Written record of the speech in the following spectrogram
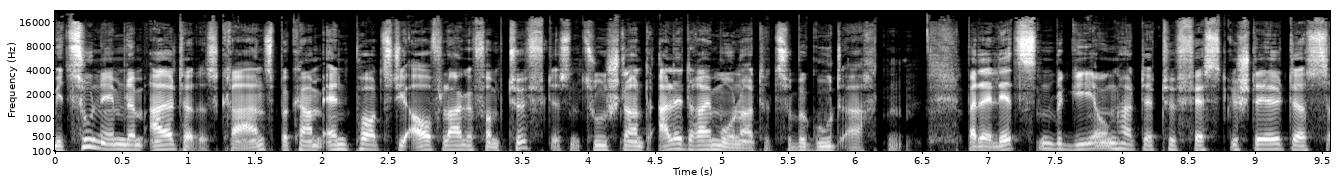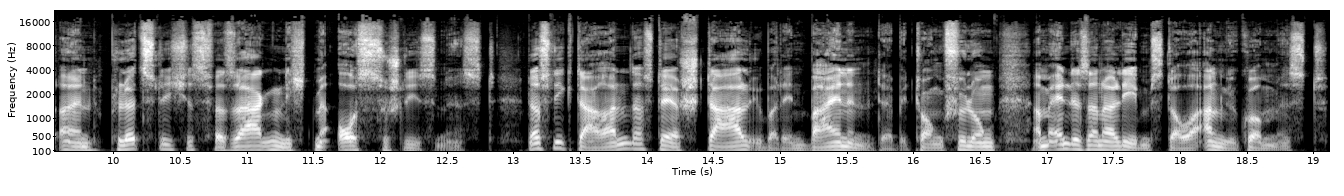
Mit zunehmendem Alter des Krans bekam Endports die Auflage vom TÜV, dessen Zustand alle drei Monate zu begutachten. Bei der letzten Begehung hat der TÜV festgestellt, dass ein plötzliches Versagen nicht mehr auszuschließen ist. Das liegt daran, dass der Stahl über den Beinen der Betonfüllung am Ende seiner Lebensdauer angekommen ist,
